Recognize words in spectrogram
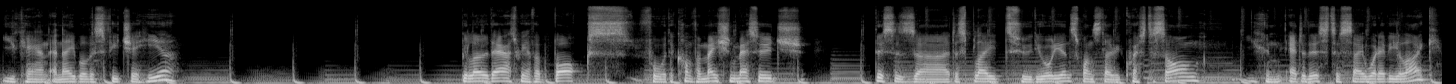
you can enable this feature here. Below that we have a box for the confirmation message this is uh, displayed to the audience once they request a song. You can edit this to say whatever you like.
